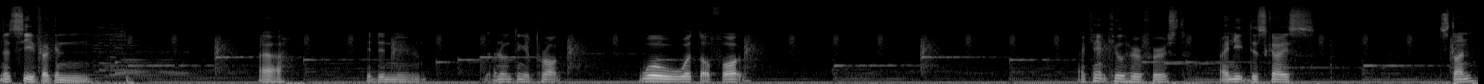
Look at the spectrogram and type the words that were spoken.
Let's see if I can. Ah, it didn't even. I don't think it proc. Whoa, what the fuck? I can't kill her first. I need this guy's stun.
